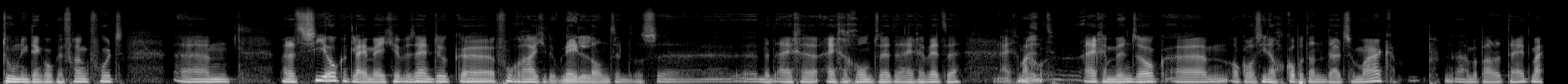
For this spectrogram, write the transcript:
toen, ik denk ook in Frankfurt. Um, maar dat zie je ook een klein beetje. We zijn natuurlijk, uh, vroeger had je het ook Nederland en dat was uh, met eigen, eigen grondwet en eigen wetten. eigen munt. Eigen munt ook. Um, ook al was die dan gekoppeld aan de Duitse mark na een bepaalde tijd. Maar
